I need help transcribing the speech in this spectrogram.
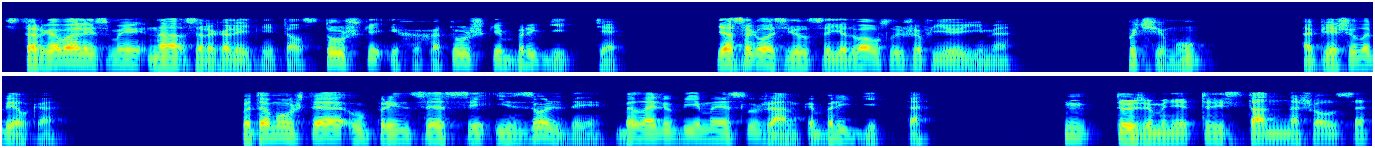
сторговались мы на сорокалетней толстушке и хохотушке Бригитте. Я согласился, едва услышав ее имя. «Почему?» — опешила Белка. «Потому что у принцессы Изольды была любимая служанка Бригитта». «Хм, «Тоже мне Тристан нашелся»,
